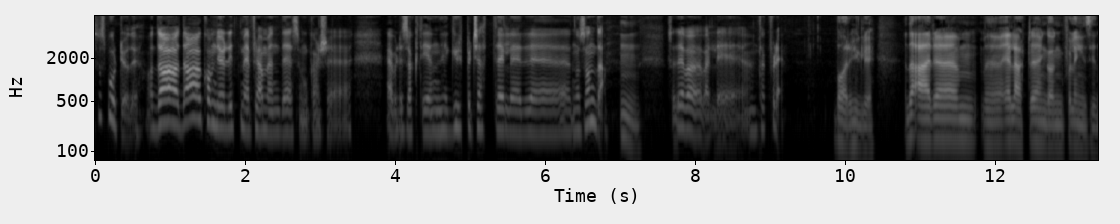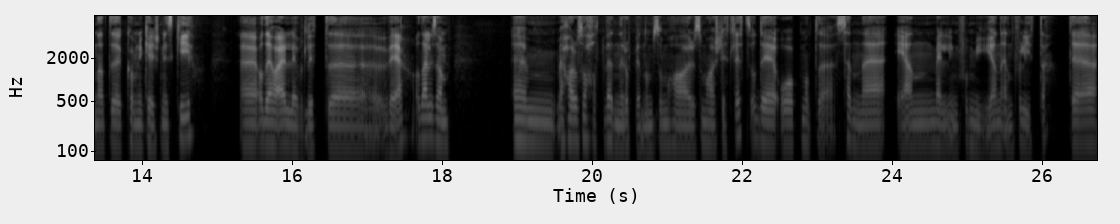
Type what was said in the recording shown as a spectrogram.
så spurte jo du. Og da, da kom det jo litt mer frem enn det som kanskje jeg ville sagt i en gruppechat eller noe sånt, da. Mm. Så det var veldig Takk for det. Bare hyggelig. Det er eh, Jeg lærte en gang for lenge siden at eh, communication is key. Eh, og det har jeg levd litt ved. Og det er liksom Jeg har også hatt venner opp igjennom som har, som har slitt litt. Og det å på en måte sende én melding for mye enn én for lite, det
